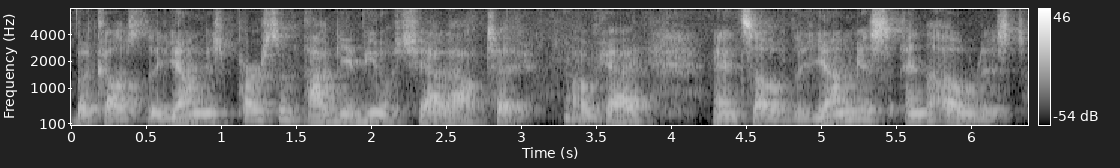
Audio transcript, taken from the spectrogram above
because the youngest person, I'll give you a shout out too. Okay? and so the youngest and the oldest,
